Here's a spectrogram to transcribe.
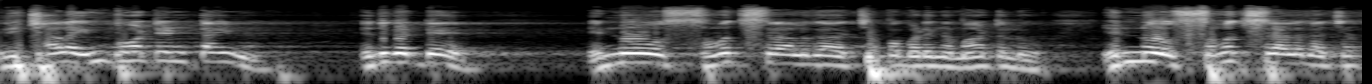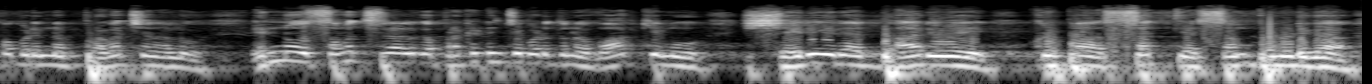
ఇది చాలా ఇంపార్టెంట్ టైం. ఎందుకంటే ఎన్నో సంవత్సరాలుగా చెప్పబడిన మాటలు ఎన్నో సంవత్సరాలుగా చెప్పబడిన ప్రవచనాలు ఎన్నో సంవత్సరాలుగా ప్రకటించబడుతున్న వాక్యము శరీరధారివే కృపా సత్య సంపన్నుడిగా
